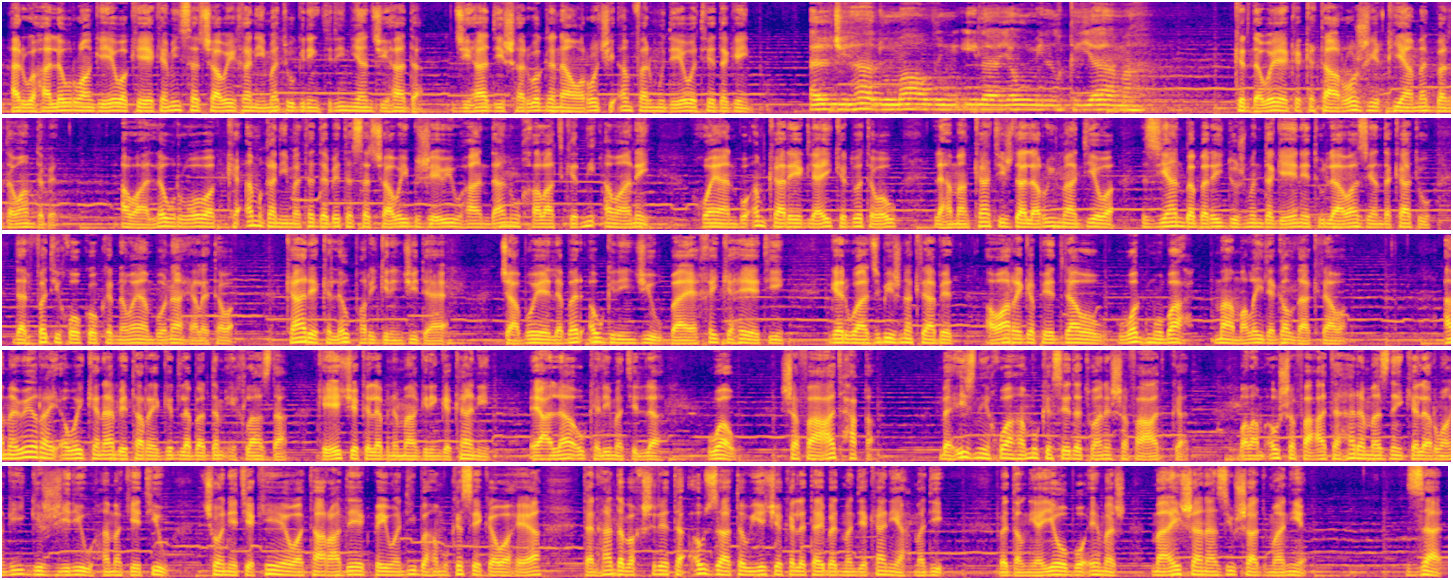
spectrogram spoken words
هەروەها لەو ڕوانگەیەوە کە یەکەمین سەرچاوەی غەنیمەت و گرینگترینیان جیهادە، جیهادیش هەروەک لە ناوەڕۆکی ئەم فەرموودەیەوە تێدەگەین، الجهاد ماض الی یوم القیامە. کردەوەیەکە کە تا ڕۆژی قیامەت بەردەوام دەبێت، ئەوە لەو ڕووەوە کە ئەم غەنیمەتە دەبێتە سەرچاوەی بژێوی و هاندان و خەڵاتکردنی ئەوانەی خۆیان بۆ ئەم کارە یەکلایی کردووەتەوە و لە هەمانکاتیشدا لە ڕووی مادییەوە زیان بە بەرەی دوژمن دەگەیەنێت و لاوازیان دەکات و دەرفەتی خۆ کۆکردنەوەیان بۆ ناهێڵێتەوە. کارێکە لەو پەڕی گرنگی دایە، جا بۆیە لەبەر ئەو گرنگی و بایەخەی کە هەیەتی، گەر واجبیش نەکرابێت ئەوا ڕێگە پێدراوە و وەک موباح مامەڵەی لەگەڵدا کراوە. ئەمە وێڕای ئەوەی کە نابێتە ڕێگر لە بەردەم ئیخلاسدا کە یەکێکە لە بنەما گرنگەکانی، اعلاء کلمة اللە، واو، شەفاعەت حەقە. بە ئیزنی خوا هەموو کەسێ دەتوانێت شەفاعەت بکات. بەڵام ئەو شەفاعەتە هەرە مەزنەی کە لە ڕوانگەی گشتگیری و هەمەکێتی و چۆنیەتیەکەیەوە تا ڕادەیەک پەیوەندی بە هەموو کەسێکەوە هەیە تەنها دەبەخشرێتە ئەو زاتە و یەکێکە لە تایبەتمەندیەکانی ئەحمەدی بە دڵنیاییەوە بۆ ئێمەش مایەی شانازی و شادمانیە زار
